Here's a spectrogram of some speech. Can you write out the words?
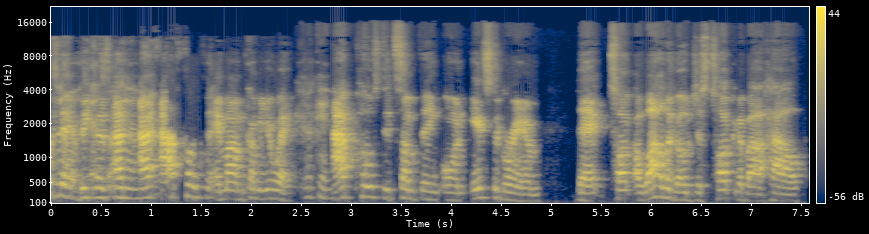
with that because I, I, I mm-hmm. posted, and mom, coming your way. Okay. I posted something on Instagram that talked a while ago, just talking about how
